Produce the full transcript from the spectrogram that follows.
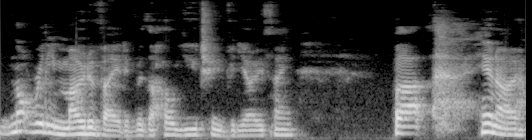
not really motivated with the whole YouTube video thing, but you know,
